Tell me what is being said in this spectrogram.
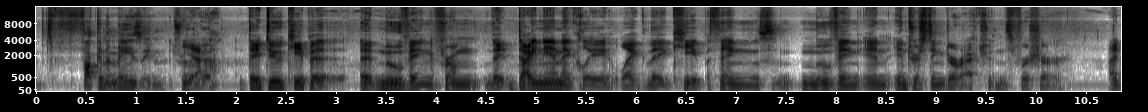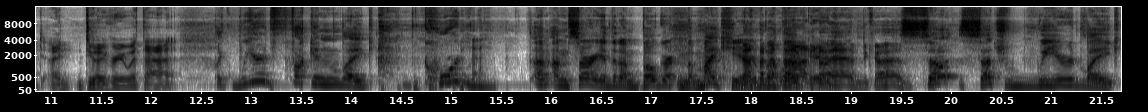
it's fucking amazing yeah, good. they do keep it, it moving from they dynamically like they keep things moving in interesting directions for sure. I, I do agree with that. like weird fucking like chord I'm, I'm sorry that i'm bogarting the mic here but like go ahead, go ahead. so such weird like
